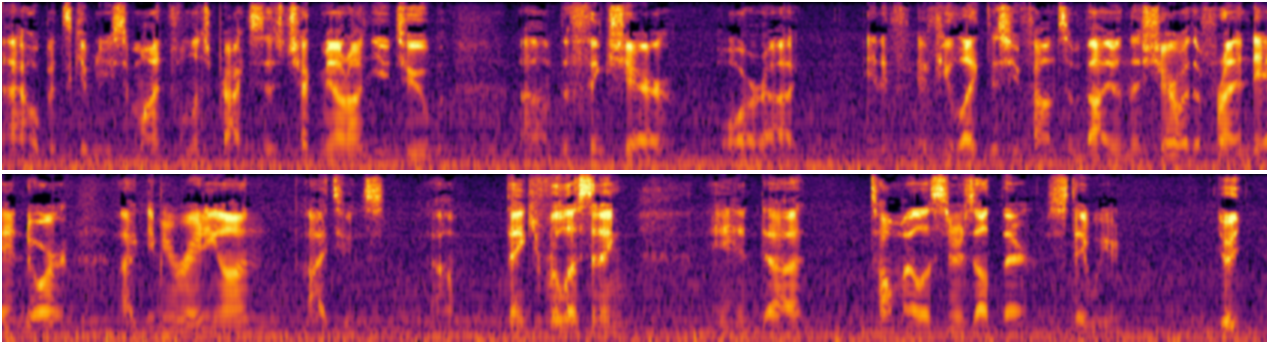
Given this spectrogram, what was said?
I hope it's given you some mindfulness practices. Check me out on YouTube, um, the ThinkShare, or uh, and if, if you like this, you found some value in this, share it with a friend and or uh, give me a rating on iTunes. Um, thank you for listening, and uh, to all my listeners out there, stay weird. Yay.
